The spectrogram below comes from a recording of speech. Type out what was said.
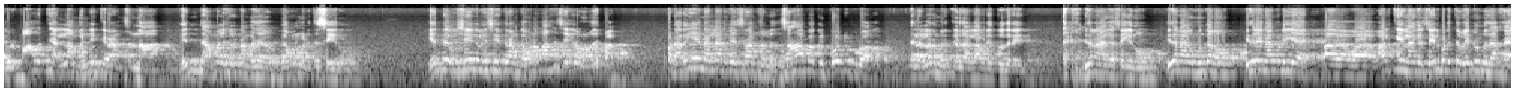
இவர் பாவத்தை எல்லாம் மன்னிக்கிறான்னு சொன்னா எந்த அமல்களும் நம்ம கவனம் எடுத்து செய்யறோம் எந்த விஷயங்கள் விஷயத்தை நாம் கவனமாக செய்கிறோம் அதை பார்க்கணும் இப்ப நிறைய நல்ல இருக்கு இஸ்லாம் சொல்லுது. சஹாபாக்கள் போட்டி போடுவாங்க. இந்த நல்லதும் இருக்கிறது அல்லாவுடைய குதிரை இதை நாங்க செய்யணும் இதை நாங்க முந்தணும் இதுல நாங்களுடைய வாழ்க்கையை நாங்கள் செயல்படுத்த வேண்டும் என்பதாக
